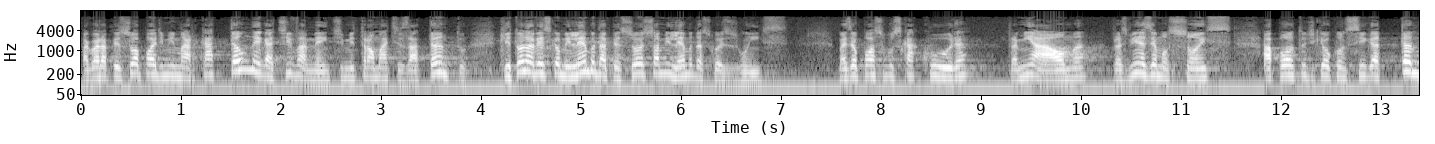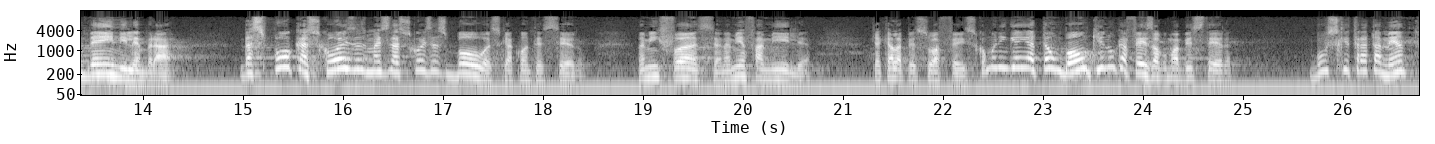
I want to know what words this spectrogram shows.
Agora, a pessoa pode me marcar tão negativamente, me traumatizar tanto, que toda vez que eu me lembro da pessoa, eu só me lembro das coisas ruins. Mas eu posso buscar cura, para minha alma, para as minhas emoções, a ponto de que eu consiga também me lembrar das poucas coisas, mas das coisas boas que aconteceram na minha infância, na minha família, que aquela pessoa fez. Como ninguém é tão bom que nunca fez alguma besteira. Busque tratamento,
